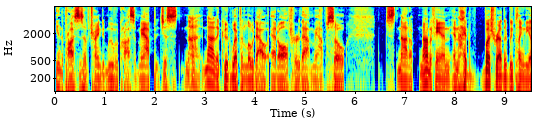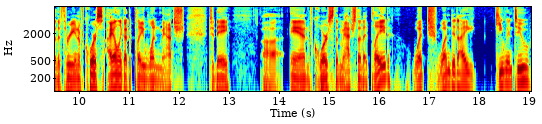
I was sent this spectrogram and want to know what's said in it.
in the process of trying to move across a map. Just not not a good weapon loadout at all for that map. So just not a not a fan. And i'd much rather be playing the other three. And of course i only got to play one match today. Uh, and of course the match that i played which one did i queue into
